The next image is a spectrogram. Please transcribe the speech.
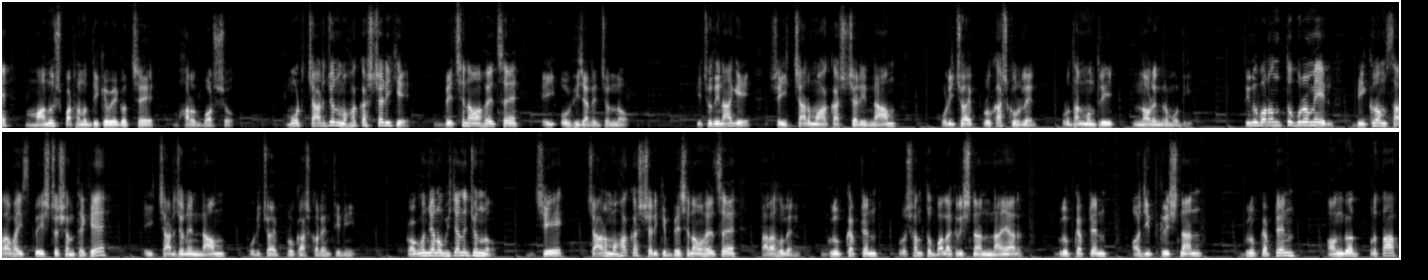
মানুষ পাঠানোর দিকেও এগোচ্ছে ভারতবর্ষ। মোট চারজন মহাকাশচারীকে বেছে নেওয়া হয়েছে এই অভিযানের জন্য। কিছুদিন আগে সেই চার মহাকাশচারীর নাম পরিচয় প্রকাশ করলেন প্রধানমন্ত্রী নরেন্দ্র মোদী। তিরুবনন্তপুরমের বিক্রম সারাভাই স্পেস স্টেশন থেকে এই চারজনের নাম পরিচয় প্রকাশ করেন তিনি। গগনযান অভিযানের জন্য যে চার মহাকাশচারীকে বেছে নেওয়া হয়েছে, তারা হলেন group captain Prashanth Balakrishnan Nair, group captain Ajit Krishnan, group captain Angad Pratap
